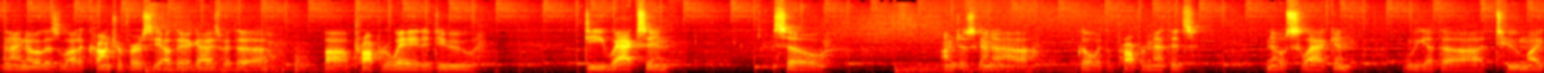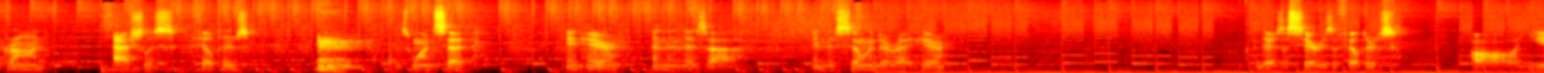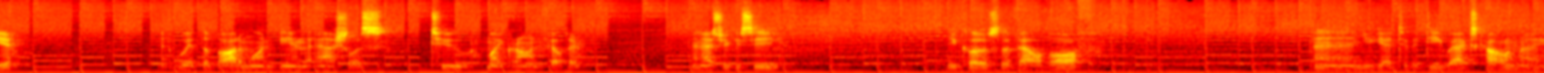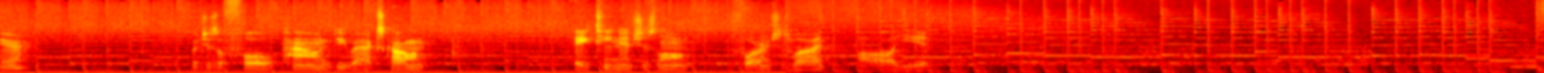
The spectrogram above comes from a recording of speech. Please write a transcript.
And I know there's a lot of controversy out there, guys, with the uh, proper way to do de-waxing. So I'm just gonna uh, go with the proper methods. No slacking. We got the uh, two micron ashless filters. there's one set in here, and then there's uh, in this cylinder right here. There's a series of filters all year with the bottom one being the ashless 2 micron filter and as you can see you close the valve off and get to the de-wax column right here which is a full pound de-wax column 18 inches long 4 inches wide oh yeah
